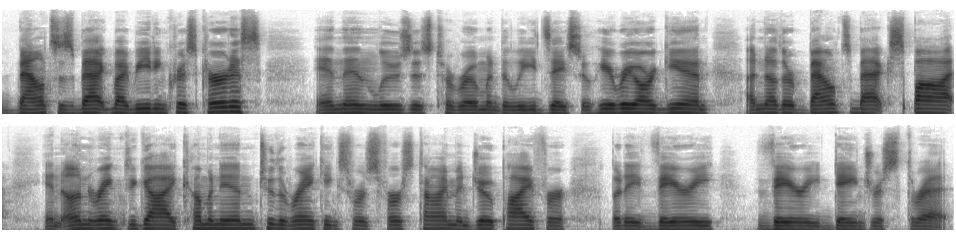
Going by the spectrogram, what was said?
Bounces back by beating Chris Curtis, and then loses to Roman Dolidze. So here we are again, another bounce back spot, an unranked guy coming into the rankings for his first time in Joe Pyfer, but a very, very dangerous threat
